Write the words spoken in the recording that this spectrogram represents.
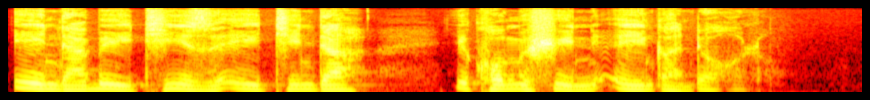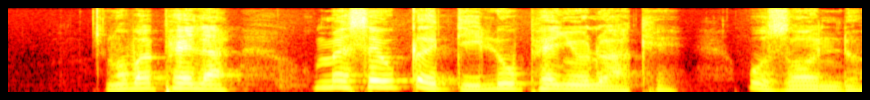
indaba ezithize ezithinta ikhomishini eyinkantolo. Ngoba phela uma sewuqedile uphenyo lwakhe uzondo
